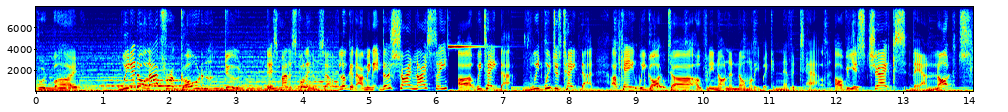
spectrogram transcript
Goodbye. We did all that for a golden... Dude, this man is full of himself. Look at that. I mean, it does shine nicely. Uh, we take that. We, we just take that. Okay, we got, uh, hopefully not an anomaly, but can never tell. Obvious checks. They are not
